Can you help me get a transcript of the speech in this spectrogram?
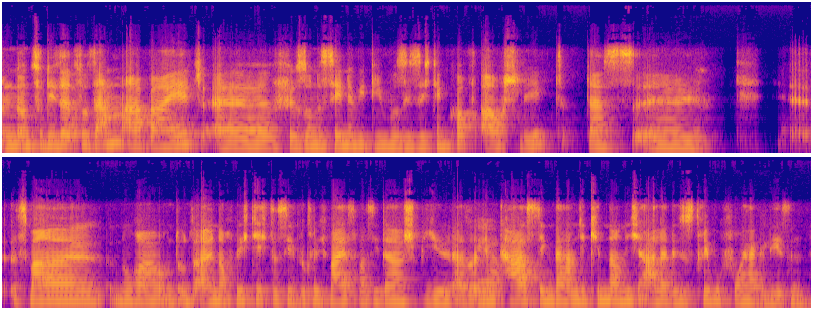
Und, und zu dieser Zusammenarbeit äh, für so eine Szene wie die, wo sie sich den Kopf aufschlägt, dass äh, es war Nora und uns allen noch wichtig, dass sie wirklich weiß, was sie da spielt. Also in ja. dem Casting, da haben die Kinder nicht alle dieses Drehbuch vorher gelesen.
